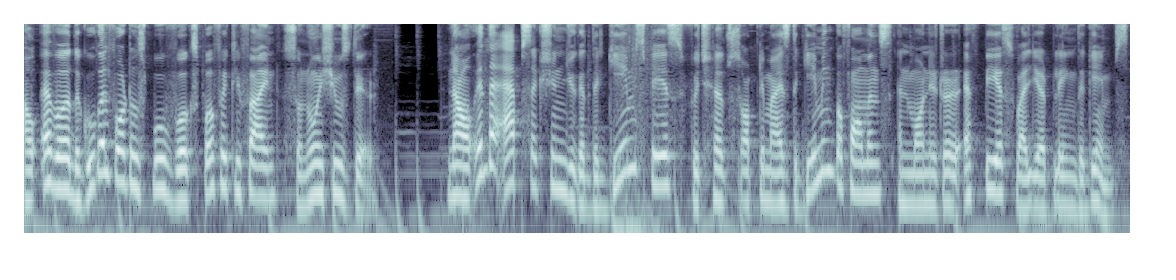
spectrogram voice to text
However, the Google Photo spoof works perfectly fine so no issues there. Now in the app section you get the game space which helps optimize the gaming performance and monitor FPS while you're playing the games.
